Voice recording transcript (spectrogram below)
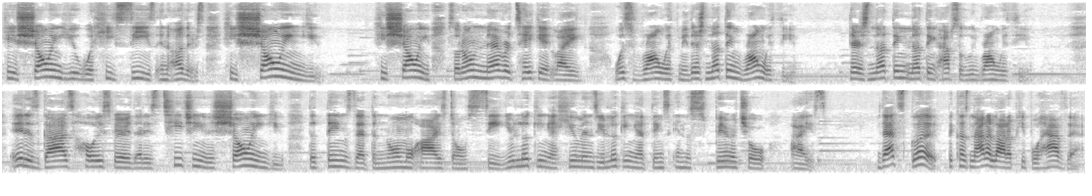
He's showing you what He sees in others. He's showing you. He's showing you. So don't never take it like, what's wrong with me? There's nothing wrong with you. There's nothing, nothing absolutely wrong with you. It is God's Holy Spirit that is teaching you, is showing you the things that the normal eyes don't see. You're looking at humans, you're looking at things in the spiritual eyes. That's good because not a lot of people have that.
